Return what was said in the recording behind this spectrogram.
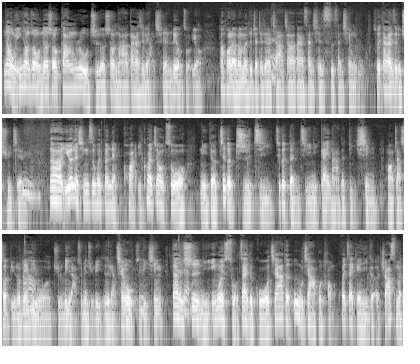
那我印象中，我那时候刚入职的时候拿的大概是两千六左右。那后来慢慢就加加加加加到大概三千四、三千五，所以大概这个区间。那 UN 的薪资会分两块，一块叫做你的这个职级、这个等级你该拿的底薪。好，假设比如说 maybe 我举个例啦，随便举例就是两千五是底薪，但是你因为所在的国家的物价不同，会再给你一个 adjustment，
